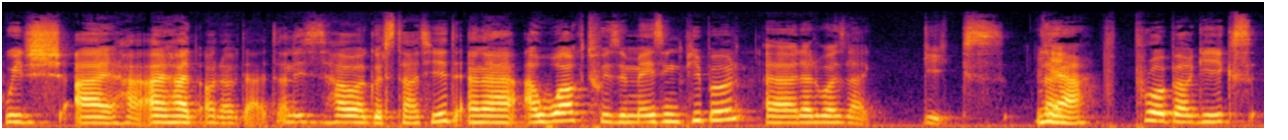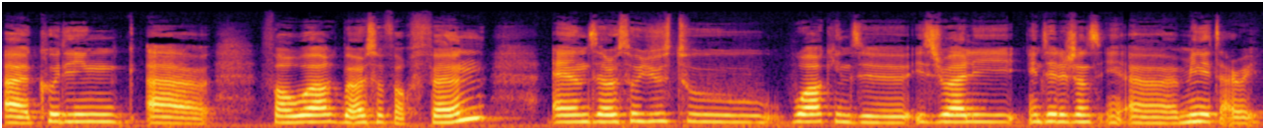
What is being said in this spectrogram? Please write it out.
which I, I had all of that. And this is how I got started. And I, I worked with amazing people uh, that was like geeks. Like yeah. Proper geeks, uh, coding uh, for work, but also for fun. And they also used to work in the Israeli intelligence uh, military.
